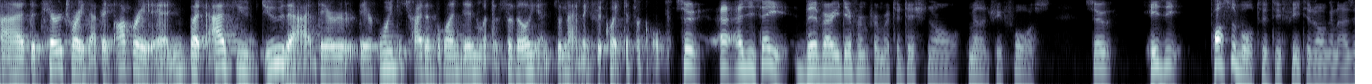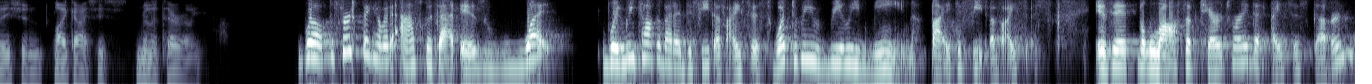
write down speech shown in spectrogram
uh, the territory that they operate in. But as you do that, they're they're going to try to blend in with the civilians, and that makes it quite difficult. So, uh, as you say, they're very different from a traditional military force. So, is it possible to defeat an organization like ISIS militarily? Well, the first thing I would ask with that is what, when we talk about a defeat of ISIS, what do we really mean by defeat of ISIS? Is it the loss of territory that ISIS governs?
